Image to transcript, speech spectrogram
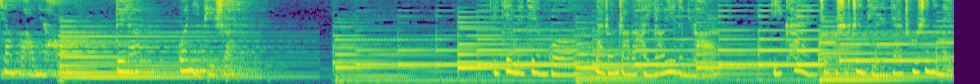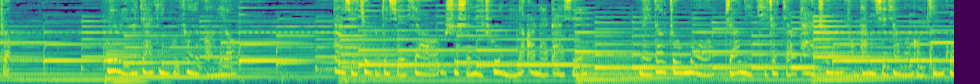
像个好女孩。对呀，关你屁事。你见没见过那种长得很妖艳的女孩？一看就不是正经人家出身的那种。我有一个家境不错的朋友，大学就读的学校是省里出了名的二奶大学。每到周末，只要你骑着脚踏车从他们学校门口经过，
